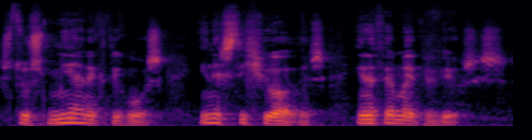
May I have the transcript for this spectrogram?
στους μη ανεκτικούς. Είναι στοιχειώδες, είναι θέμα επιβίωσης.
